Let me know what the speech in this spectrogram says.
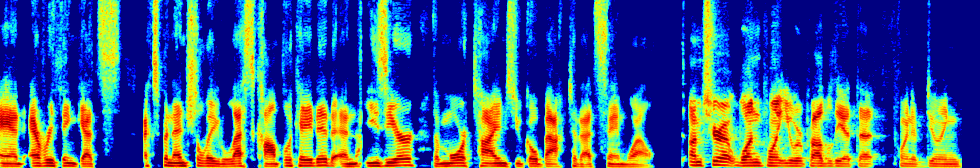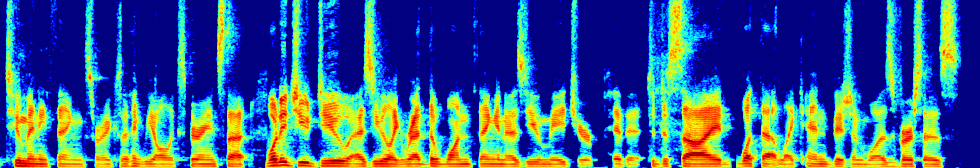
and everything gets exponentially less complicated and easier the more times you go back to that same well. I'm sure at one point you were probably at that point of doing too many things, right? Because I think we all experience that. What did you do as you like read the one thing and as you made your pivot to decide what that like end vision was versus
